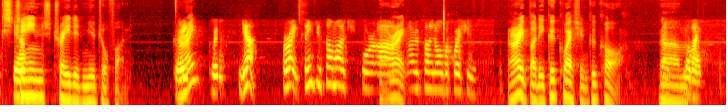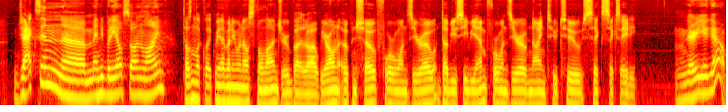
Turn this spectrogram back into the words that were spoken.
Exchange traded mutual fund. All Great, right. Great. Yeah. All right. Thank you so much for uh, All right. clarifying all the questions. All right, buddy. Good question. Good call. Um, bye bye. Jackson, um, anybody else online? Doesn't look like we have anyone else in the line, Drew, but uh, we are on an open show, 410 WCBM, 410 922 6680. There you go.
